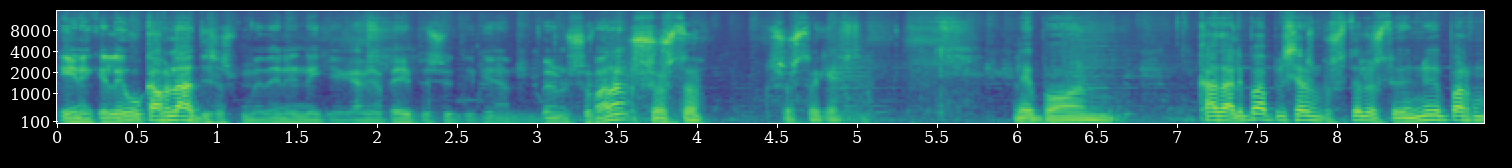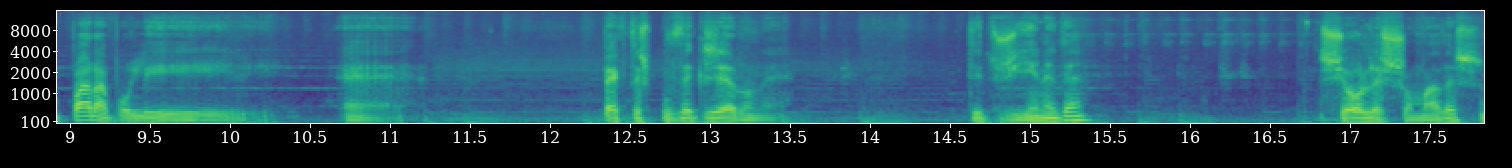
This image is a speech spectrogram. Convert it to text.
Είναι και λίγο καβλάντης, ας πούμε. Δεν είναι και καμιά περίπτωση ότι και να μην παίρνουν σοβαρά. Σωστό. Σωστό και αυτό. Λοιπόν, κατά λοιπά, πλησιάζουν προς το τέλος του Ιουνίου. Υπάρχουν πάρα πολλοί ε, παίκτες που δεν ξέρουν τι τους γίνεται σε όλες τις ομάδες.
